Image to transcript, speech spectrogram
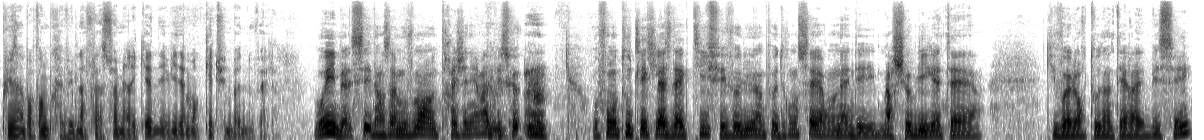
plus important que prévu de l'inflation américaine, évidemment, qui est une bonne nouvelle. Oui, ben, c'est dans un mouvement très général, puisque au fond, toutes les classes d'actifs évoluent un peu de concert. On a des marchés obligataires qui voient leur taux d'intérêt baisser.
